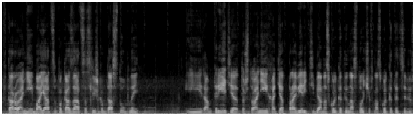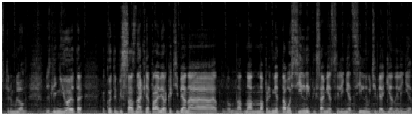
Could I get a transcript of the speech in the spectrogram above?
Второе, они боятся показаться слишком доступной и там третье, то, что они хотят проверить тебя, насколько ты настойчив, насколько ты целеустремлен. То есть для нее это какая-то бессознательная проверка тебя на, на, на, на предмет того, сильный ты самец или нет, сильный у тебя ген или нет.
